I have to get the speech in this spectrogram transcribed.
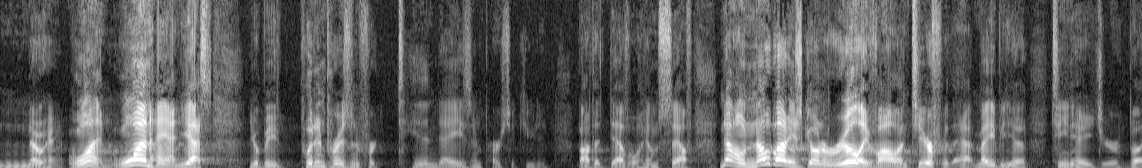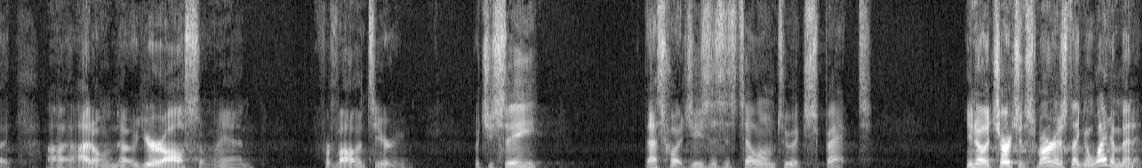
No hand. One. One hand. Yes. You'll be put in prison for 10 days and persecuted by the devil himself. No, nobody's going to really volunteer for that. Maybe a teenager, but uh, I don't know. You're also, man, for volunteering. But you see, that's what Jesus is telling them to expect. You know, the church in Smyrna is thinking, wait a minute,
